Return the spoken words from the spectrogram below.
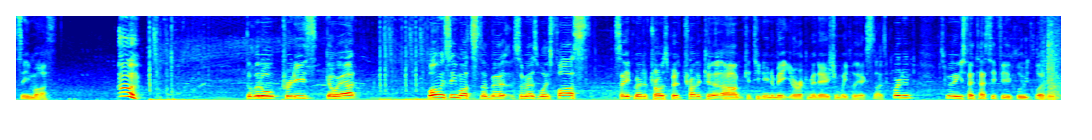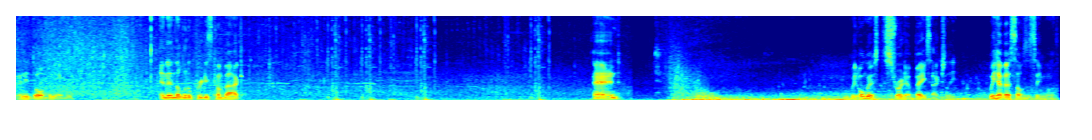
Seamoth. The little pretties go out. While in Seamoth's submersible is fast, safe mode of transport, try to um, continue to meet your recommendation weekly exercise quotient. Swimming is fantastic for your glute levels and endorphin levels. And then the little pretties come back. And we almost destroyed our base actually. We have ourselves a Seamoth.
